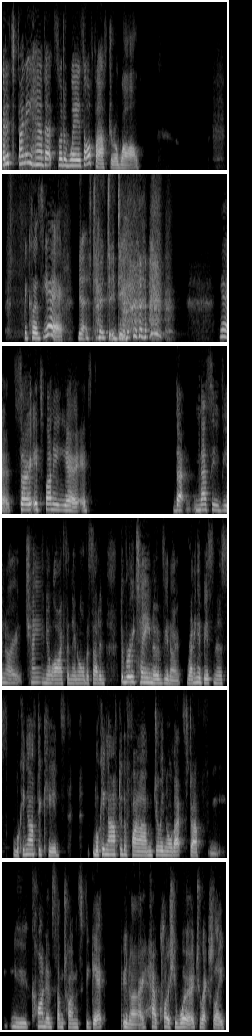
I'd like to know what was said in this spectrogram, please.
But it's funny how that sort of wears off after a while. Because, yeah. Yeah, it did. yeah. So it's funny. Yeah. It's that massive, you know, change in your life, and then all of a sudden the routine of, you know, running a business, looking after kids, looking after the farm, doing all that stuff, you kind of sometimes forget, you know, how close you were to actually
